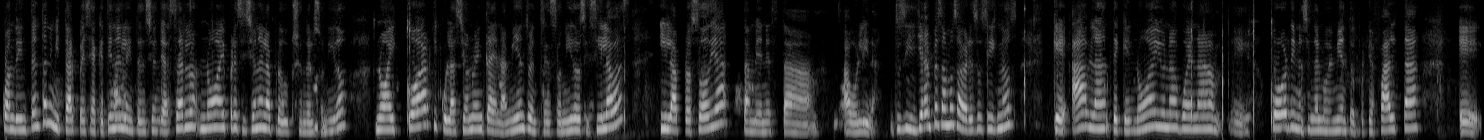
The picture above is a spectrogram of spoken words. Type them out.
cuando intentan imitar, pese a que tienen la intención de hacerlo, no hay precisión en la producción del sonido, no hay coarticulación o encadenamiento entre sonidos y sílabas, y la prosodia también está abolida. Entonces, si ya empezamos a ver esos signos que hablan de que no hay una buena eh, coordinación del movimiento, porque falta eh,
